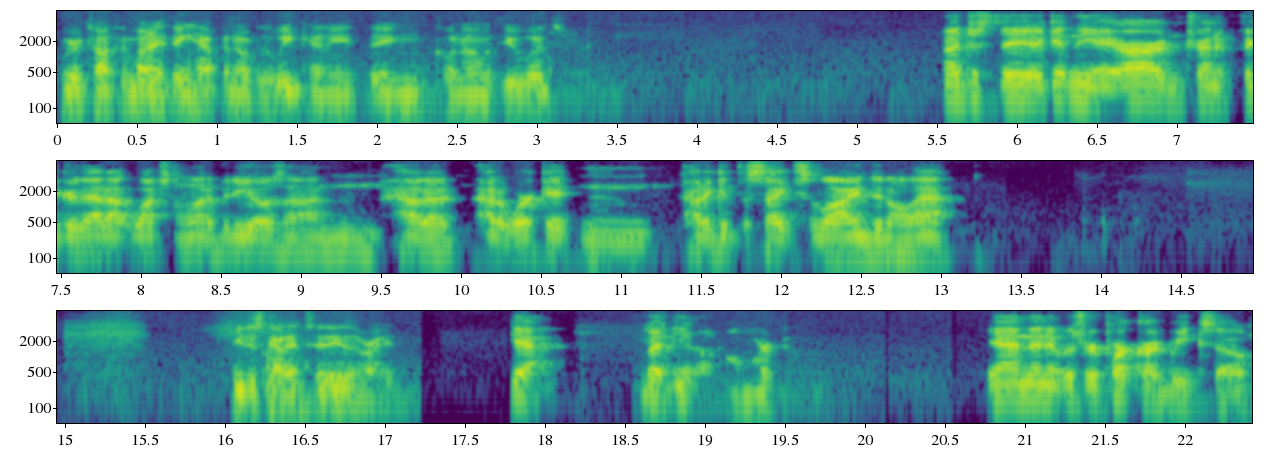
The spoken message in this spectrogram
we were talking about anything happened over the weekend. Anything going on with you, Woods? I just uh, getting the AR and trying to figure that out. Watching a lot of videos on how to how to work it and how to get the sights aligned and all that. You just got it today, though, right? Yeah, But, you know. homework. yeah. And then it was report card week, so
